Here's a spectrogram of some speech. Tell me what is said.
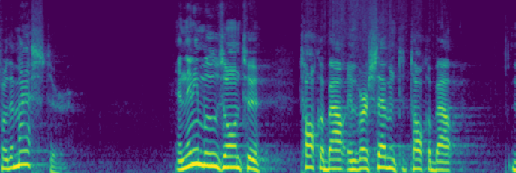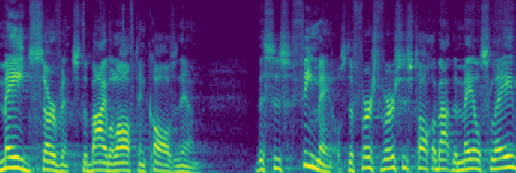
for the master. And then he moves on to talk about, in verse 7, to talk about maid servants, the Bible often calls them. This is females. The first verses talk about the male slave.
